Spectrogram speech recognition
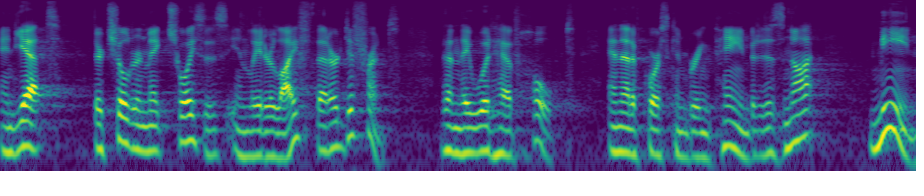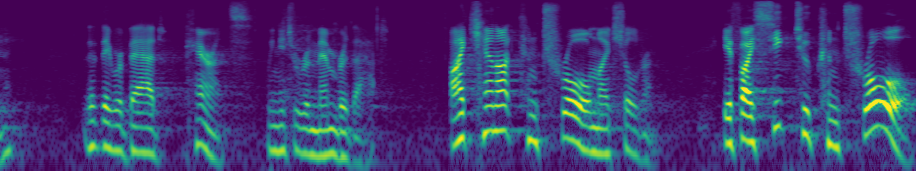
and yet their children make choices in later life that are different than they would have hoped. And that, of course, can bring pain, but it does not mean that they were bad parents. We need to remember that. I cannot control my children. If I seek to control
